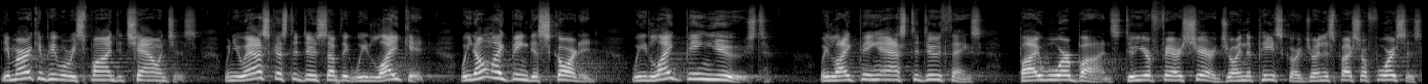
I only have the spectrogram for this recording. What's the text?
The American people respond to challenges. When you ask us to do something, we like it. We don't like being discarded. We like being used. We like being asked to do things. Buy war bonds, do your fair share, join the Peace Corps, join the Special Forces,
